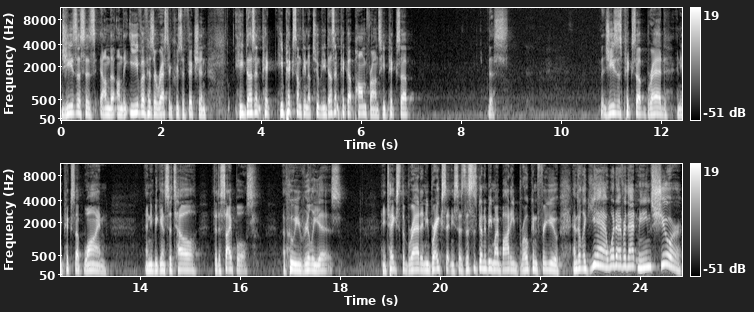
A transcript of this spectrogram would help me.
Jesus is on the, on the eve of his arrest and crucifixion, he doesn't pick, he picks something up too, but he doesn't pick up palm fronds. He picks up this. That Jesus picks up bread and he picks up wine and he begins to tell the disciples of who he really is. And he takes the bread and he breaks it and he says, This is going to be my body broken for you. And they're like, Yeah, whatever that means, sure.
